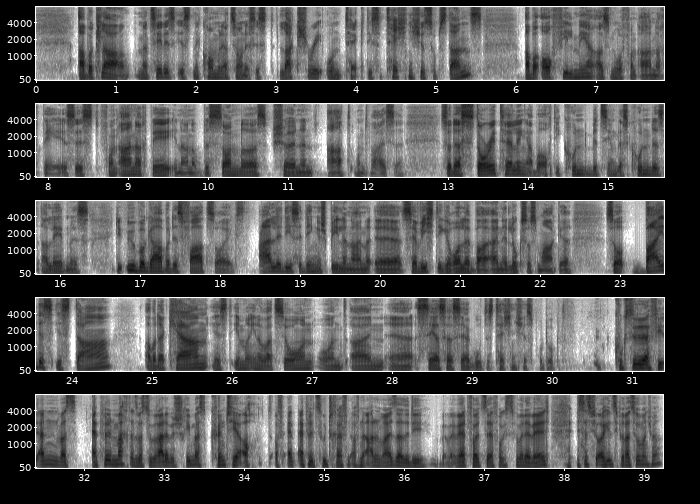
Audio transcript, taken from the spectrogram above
Aber klar, Mercedes ist eine Kombination, es ist Luxury und Tech, diese technische Substanz, aber auch viel mehr als nur von A nach B. Es ist von A nach B in einer besonders schönen Art und Weise so das Storytelling, aber auch die Kundenbeziehung, das Kundenerlebnis, die Übergabe des Fahrzeugs, alle diese Dinge spielen eine äh, sehr wichtige Rolle bei einer Luxusmarke. So beides ist da, aber der Kern ist immer Innovation und ein äh, sehr, sehr, sehr gutes technisches Produkt. Guckst du dir da viel an, was Apple macht? Also was du gerade beschrieben hast, könnte ja auch auf Apple zutreffen auf eine Art und Weise, also die wertvollste Erfolgsfirma der Welt. Ist das für euch Inspiration manchmal?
